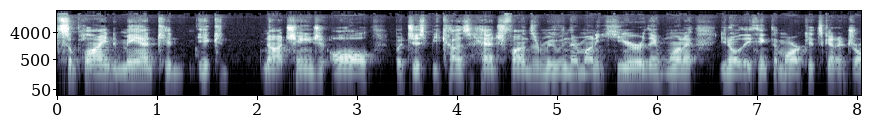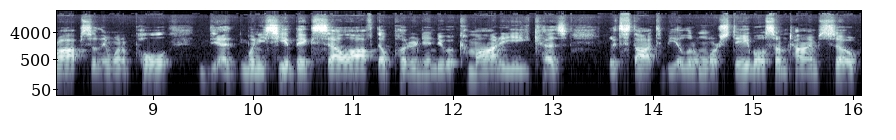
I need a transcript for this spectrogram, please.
supply and demand could it could not change at all, but just because hedge funds are moving their money here, they want to, you know, they think the market's going to drop, so they want to pull. Uh, when you see a big sell off, they'll put it into a commodity because it's thought to be a little more stable sometimes. So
